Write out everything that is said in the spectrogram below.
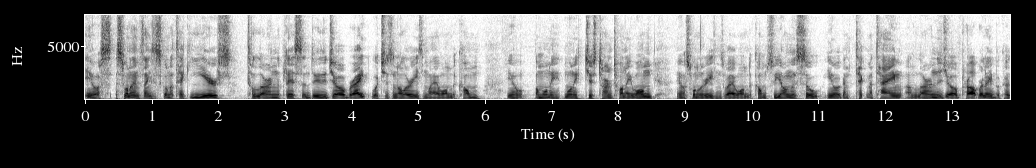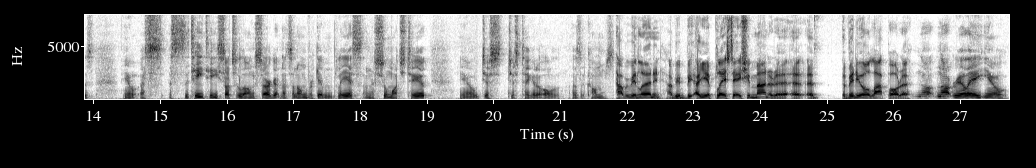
you know, it's, it's one of them things that's going to take years to learn the place and do the job right, which is another reason why I wanted to come. You know, I'm only, I'm only just turned 21. Yeah. You know, it's one of the reasons why I wanted to come so young is so you know I can take my time and learn the job properly because you know it's, it's the TT such a long circuit and it's an unforgiving place and there's so much to it. You know, just just take it all as it comes. How have you been learning? Have you be, are you a PlayStation man or a, a, a, video lap or a? Not not really. You know,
